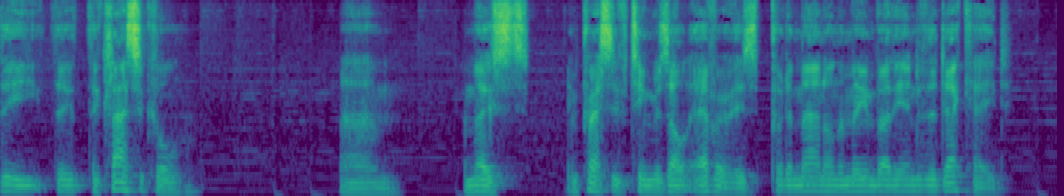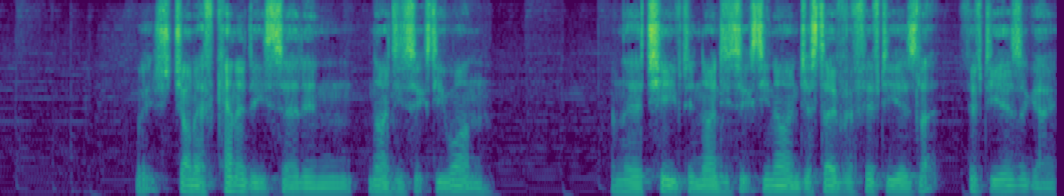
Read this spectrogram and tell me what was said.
the the, the classical, um, the most impressive team result ever is put a man on the moon by the end of the decade, which John F. Kennedy said in 1961 and they achieved in 1969, just over 50 years 50 years ago.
